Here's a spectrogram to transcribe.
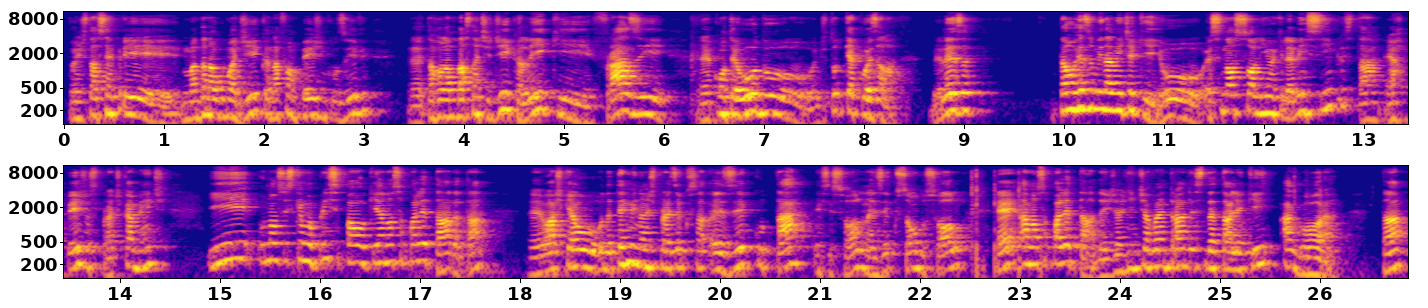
Então a gente está sempre mandando alguma dica, na fanpage inclusive. É, tá rolando bastante dica, link, frase, é, conteúdo, de tudo que é coisa lá, beleza? Então, resumidamente aqui, o, esse nosso solinho aqui é bem simples, tá? É arpejos praticamente. E o nosso esquema principal aqui é a nossa palhetada, tá? É, eu acho que é o, determinante para executar esse solo, na né? execução do solo, é a nossa palhetada. E já, a gente já vai entrar nesse detalhe aqui agora, tá?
